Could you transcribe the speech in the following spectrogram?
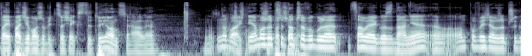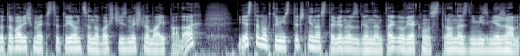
w iPadzie może być coś ekscytujące, ale no, no właśnie, ja może zobaczymy. przytoczę w ogóle całe jego zdanie. On powiedział, że przygotowaliśmy ekscytujące nowości z myślą o iPadach. Jestem optymistycznie nastawiony względem tego, w jaką stronę z nimi zmierzamy.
